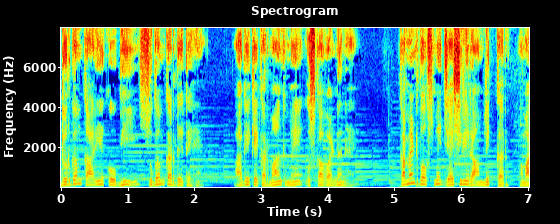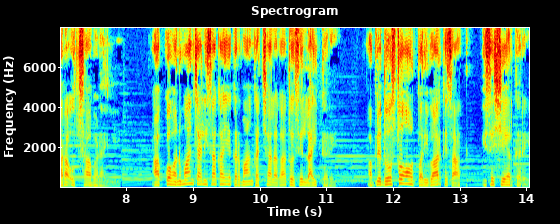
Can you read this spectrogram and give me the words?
दुर्गम कार्य को भी सुगम कर देते हैं। आगे के कर्मांक में उसका वर्णन है। कमेंट बॉक्स में जय श्री राम लिखकर हमारा उत्साह बढ़ाइए। आपको हनुमान चालीसा का यह क्रमांक अच्छा लगा तो इसे लाइक करें। अपने दोस्तों और परिवार के साथ इसे शेयर करें।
